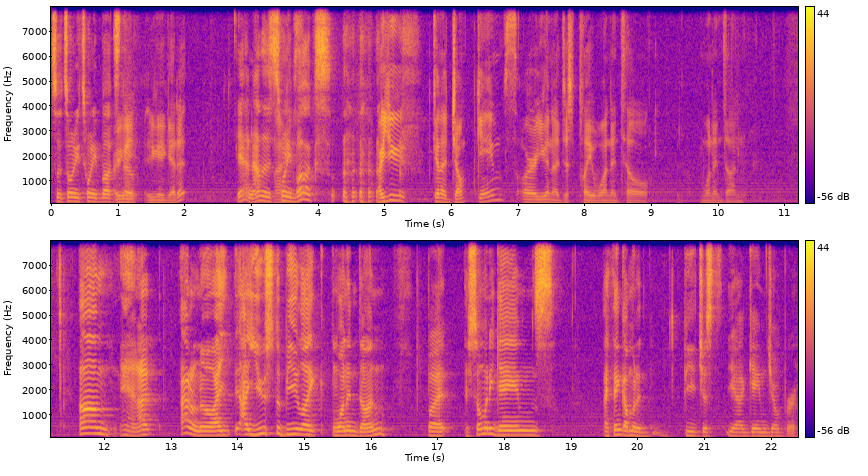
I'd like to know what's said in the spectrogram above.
So it's only 20 bucks Are you now. gonna, are you gonna get it? Yeah, now that it's 20 bucks. Are you gonna jump games or are you gonna just play one until one and done? Um, man, I I don't know. I I used to be like one and done, but there's so many games. I think I'm gonna be just yeah game jumper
